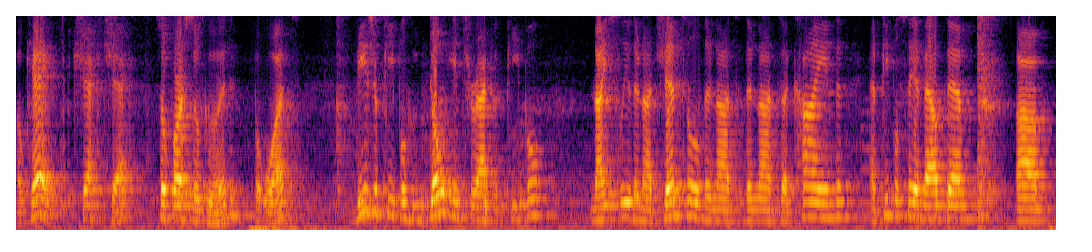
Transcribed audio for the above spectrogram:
Okay, check, check. So far, so good. But what? These are people who don't interact with people nicely. They're not gentle. They're not. They're not uh, kind. And people say about them, um,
